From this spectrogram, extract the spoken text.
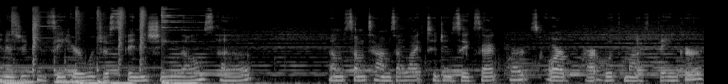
And as you can see here, we're just finishing those up. Um, sometimes I like to do zigzag parts or part with my finger,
